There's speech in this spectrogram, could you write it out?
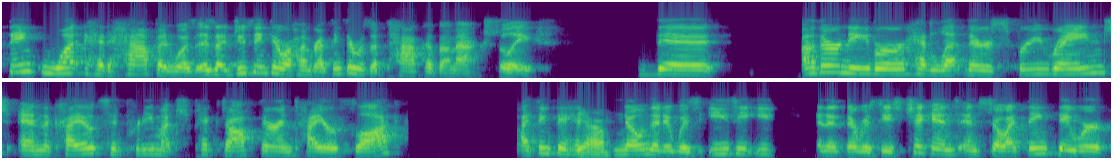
I think what had happened was, is I do think they were hungry. I think there was a pack of them actually. The other neighbor had let theirs free range and the coyotes had pretty much picked off their entire flock. I think they had yeah. known that it was easy and that there was these chickens and so I think they were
